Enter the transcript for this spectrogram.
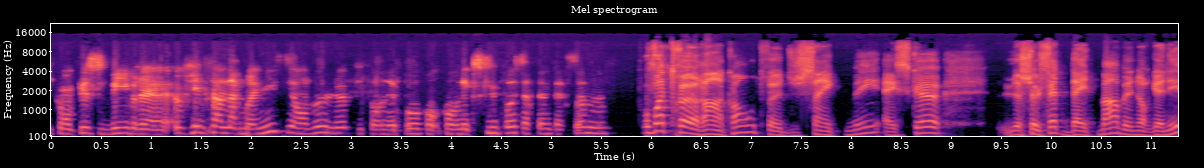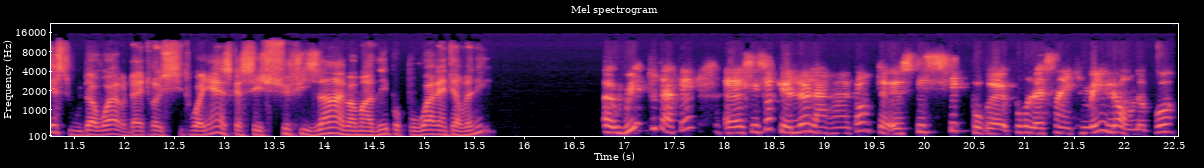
puis qu'on puisse vivre, euh, vivre en harmonie, si on veut, là, puis qu'on n'ait pas qu'on pas certaines personnes. Pour votre rencontre du 5 mai, est-ce que le seul fait d'être membre d'un organisme ou d'avoir d'être citoyen, est-ce que c'est suffisant à un moment donné pour pouvoir intervenir? Euh, oui, tout à fait. Euh, c'est sûr que là, la rencontre euh, spécifique pour pour le 5 mai, là, on n'a pas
